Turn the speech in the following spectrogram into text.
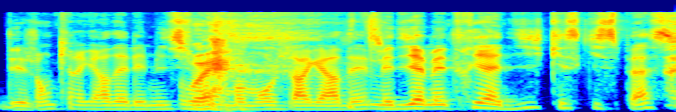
des gens qui regardaient l'émission Ouais. au moment où je la regardais. Médiamétrie a dit qu'est-ce qui se passe?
